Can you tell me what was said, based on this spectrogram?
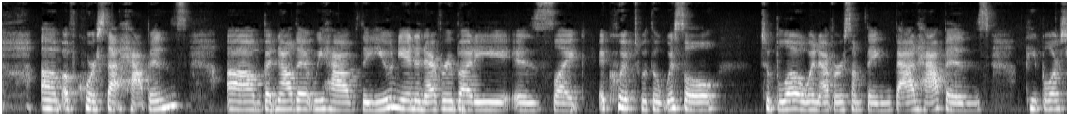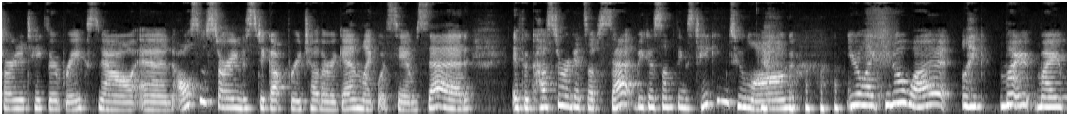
um, of course, that happens. Um, but now that we have the union and everybody is like equipped with a whistle to blow whenever something bad happens. People are starting to take their breaks now and also starting to stick up for each other again, like what Sam said. If a customer gets upset because something's taking too long, you're like, you know what? Like my my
